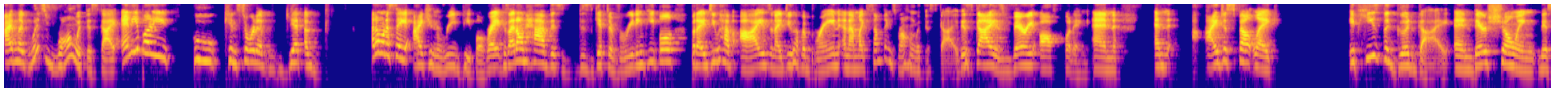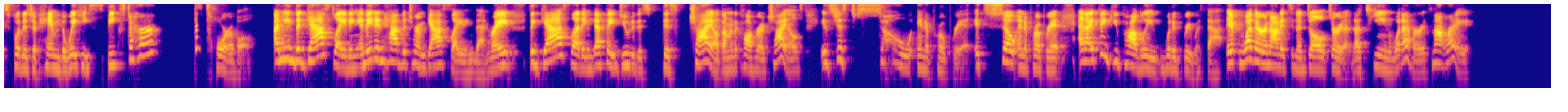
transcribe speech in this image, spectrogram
I'm like, what is wrong with this guy? Anybody who can sort of get a I don't want to say I can read people, right? Because I don't have this this gift of reading people, but I do have eyes and I do have a brain and I'm like something's wrong with this guy. This guy is very off-putting and and I just felt like if he's the good guy and they're showing this footage of him the way he speaks to her, that's horrible. I mean, the gaslighting, and they didn't have the term gaslighting then, right? The gaslighting that they do to this this child, I'm going to call her a child, is just so inappropriate. It's so inappropriate, and I think you probably would agree with that. Whether or not it's an adult or a teen, whatever, it's not right.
